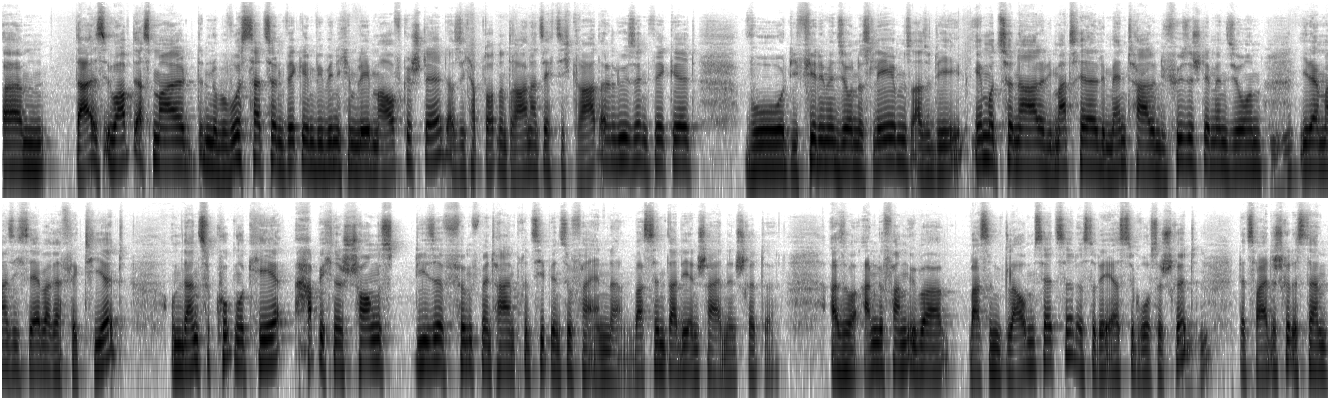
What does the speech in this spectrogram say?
Ähm, da ist überhaupt erstmal eine Bewusstheit zu entwickeln, wie bin ich im Leben aufgestellt. Also ich habe dort eine 360-Grad-Analyse entwickelt, wo die vier Dimensionen des Lebens, also die emotionale, die materielle, die mentale und die physische Dimension, mhm. jeder mal sich selber reflektiert, um dann zu gucken, okay, habe ich eine Chance, diese fünf mentalen Prinzipien zu verändern? Was sind da die entscheidenden Schritte? Also angefangen über, was sind Glaubenssätze, das ist so der erste große Schritt. Mhm. Der zweite Schritt ist dann,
